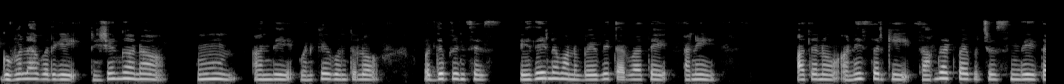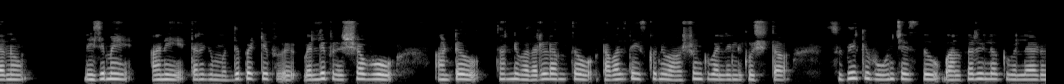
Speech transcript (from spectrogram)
గువ్వలా ఒదిగి నిజంగానా? ఉమ్ అంది వణికే గొంతులో. వద్దు ప్రిన్సెస్ ఏదైనా మన బేబీ తర్వాతే అని అతను అనేసరికి సామ్రాట్ వైపు చూసింది తను. నిజమే అని తనకి ముద్దు పెట్టి వెళ్ళి ఫ్రెష్ అవ్వు అంటూ తనని వదలడంతో టవల్ తీసుకుని వాష్రూమ్కి వెళ్ళింది కుషిత. సుధీర్కి ఫోన్ చేస్తూ బాల్కనీలోకి వెళ్ళాడు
